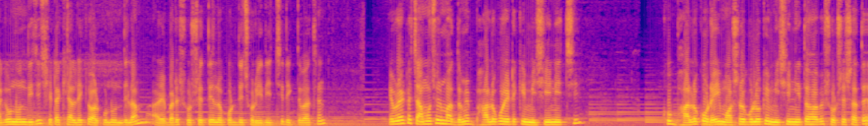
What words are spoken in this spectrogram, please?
আগেও নুন দিয়েছি, সেটা খেয়াল রেখে অল্প নুন দিলাম। আর এবারে সর্ষের তেল ওপর দিয়ে ছড়িয়ে দিচ্ছি, দেখতে পাচ্ছেন? এবারে একটা চামচের মাধ্যমে ভালো করে এটাকে মিশিয়ে নিচ্ছি। খুব ভালো করে এই মশলাগুলোকে মিশিয়ে নিতে হবে সর্ষের সাথে।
